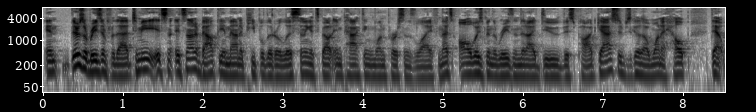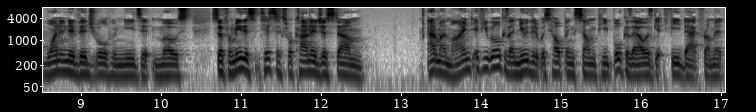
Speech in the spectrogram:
and there's a reason for that. To me, it's it's not about the amount of people that are listening. It's about impacting one person's life, and that's always been the reason that I do this podcast. Is because I want to help that one individual who needs it most. So for me, the statistics were kind of just. Um, out of my mind, if you will, because I knew that it was helping some people because I always get feedback from it.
